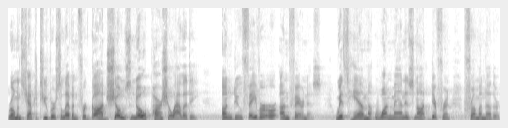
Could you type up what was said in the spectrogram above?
Romans chapter 2, verse 11 For God shows no partiality, undue favor, or unfairness. With him, one man is not different from another.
